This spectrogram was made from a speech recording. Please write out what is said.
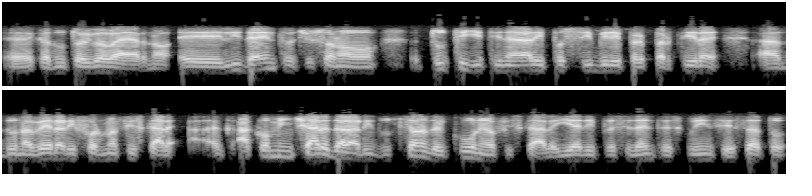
eh, caduto il governo. E lì dentro ci sono tutti gli itinerari possibili per partire ad una vera riforma fiscale, a, a cominciare dalla riduzione del cuneo fiscale. Ieri il Presidente Squinzi è stato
